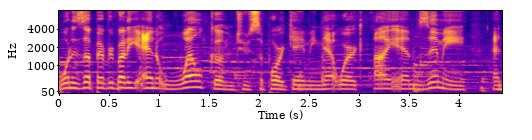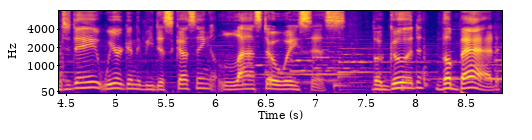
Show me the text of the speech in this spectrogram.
What is up, everybody, and welcome to Support Gaming Network. I am Zemi, and today we are going to be discussing Last Oasis the good, the bad,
